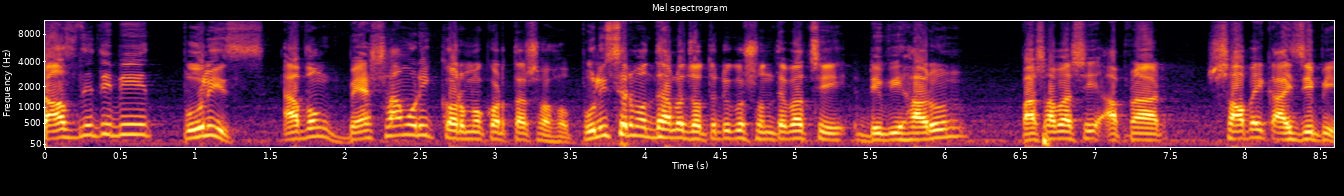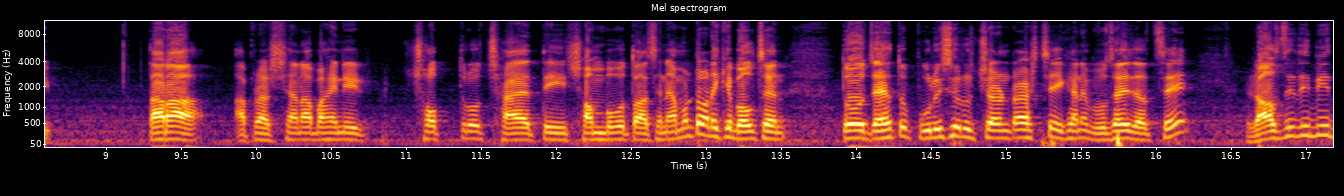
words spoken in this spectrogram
রাজনীতিবিদ, পুলিশ এবং বেসামরিক কর্মকর্তা সহ। পুলিশের মধ্যে আমরা যতটুকু শুনতে পাচ্ছি ডিবি হারুন, পাশাপাশি আপনার সাবেক আইজিপি, তারা আপনার সেনাবাহিনীর ছত্র ছায়াতেই সম্ভবত আছেন, এমনটা অনেকে বলছেন। তো যেহেতু পুলিশের উচ্চারণটা আসছে, এখানে বোঝাই যাচ্ছে, রাজনীতিবিদ,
